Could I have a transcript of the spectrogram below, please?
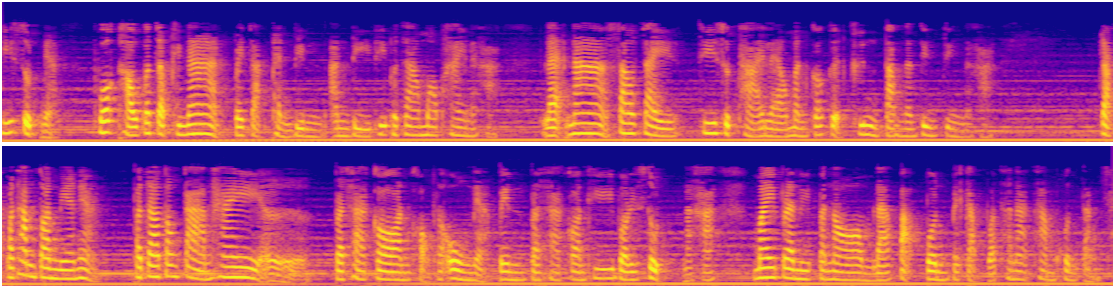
ที่สุดเนี่ย พวกเขาก็จะพินาศไปจากแผ่นดินอันดีที่พระเจ้ามอบให้นะคะ และน่าเศร้าใจที่สุดท้ายแล้วมันก็เกิดขึ้นตามนั้นจริง ๆนะคะ จากพระธรรมตอนนี้เนี่ย พระเจ้าต้องการให้ประชากรของพระองค์เนี่ยเป็นประชากรที่บริสุทธิ์นะคะ ไม่ประนีประนอมและปะปนไปกับวัฒนธรรมคนต่างช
